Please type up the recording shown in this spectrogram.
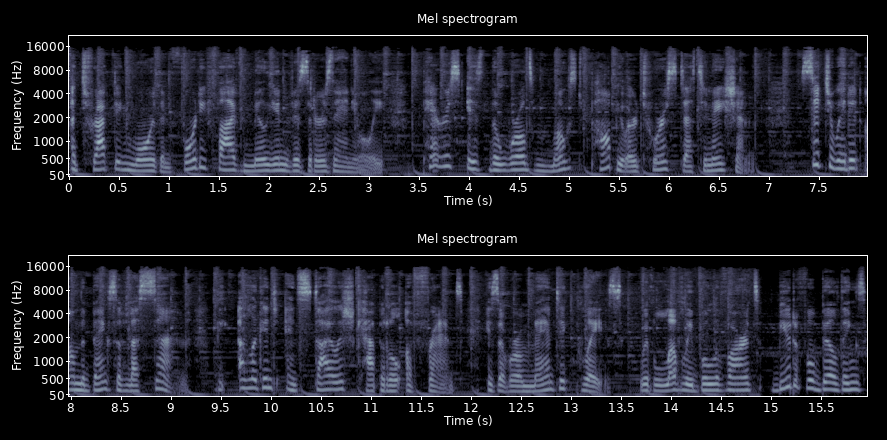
Attracting more than 45 million visitors annually, Paris is the world's most popular tourist destination. Situated on the banks of La Seine, the elegant and stylish capital of France is a romantic place with lovely boulevards, beautiful buildings,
